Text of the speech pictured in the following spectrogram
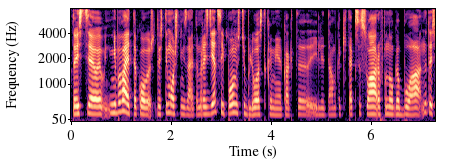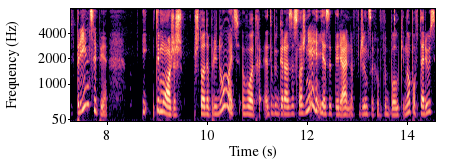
То есть э, не бывает такого, то есть ты можешь, не знаю, там раздеться и полностью блестками как-то, или там какие-то аксессуаров много буа. Ну, то есть, в принципе, ты можешь что-то придумать, вот, это будет гораздо сложнее, если ты реально в джинсах и в футболке, но, повторюсь,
